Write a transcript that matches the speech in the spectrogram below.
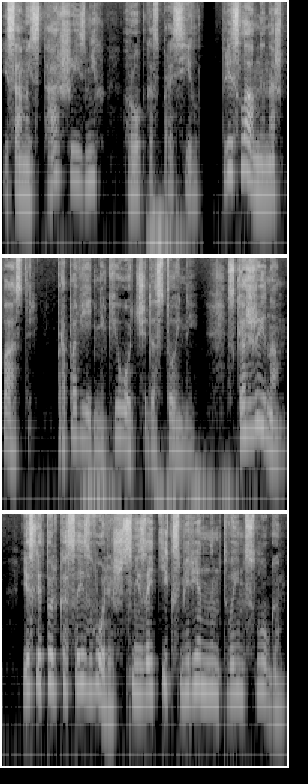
и самый старший из них робко спросил, «Преславный наш пастырь, проповедник и отче достойный, скажи нам, если только соизволишь снизойти к смиренным твоим слугам,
